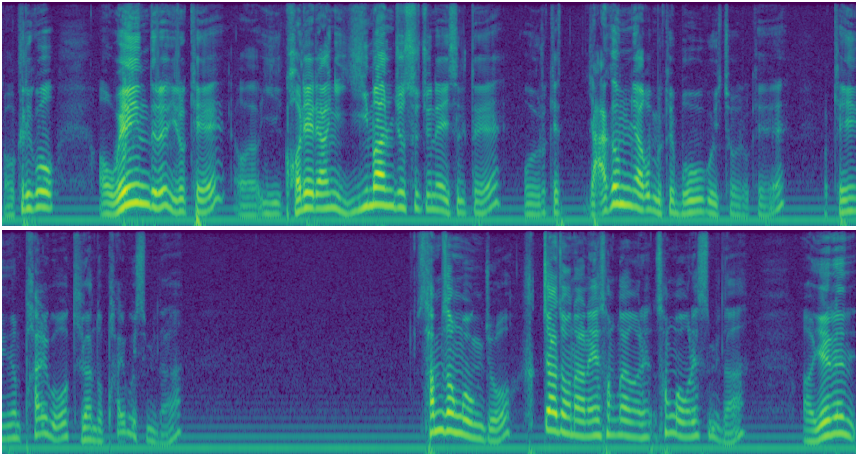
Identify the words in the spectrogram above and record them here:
어, 그리고 어, 외인들은 이렇게 어, 이 거래량이 2만 주 수준에 있을 때 어, 이렇게 야금야금 이렇게 모으고 있죠. 이렇게 개인은 팔고 기관도 팔고 있습니다. 삼성공조 흑자 전환에 성공을 성공을 했습니다. 어, 얘는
